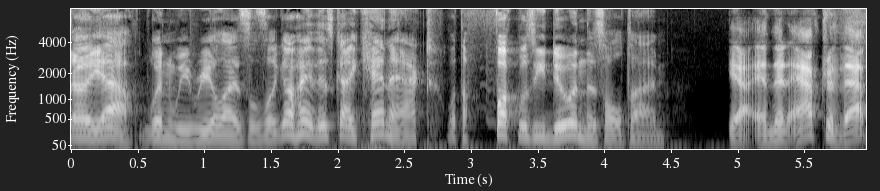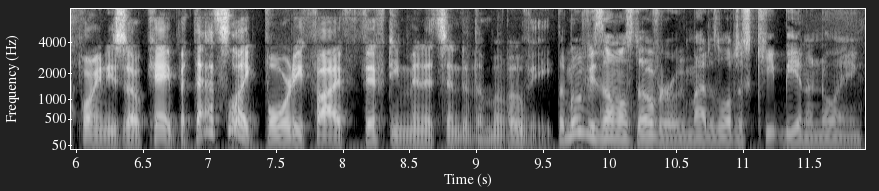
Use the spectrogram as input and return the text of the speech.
Oh yeah, when we realize it's like, oh hey, this guy can act. What the fuck was he doing this whole time? Yeah, and then after that point he's okay, but that's like 45 50 minutes into the movie. The movie's almost over. We might as well just keep being annoying.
